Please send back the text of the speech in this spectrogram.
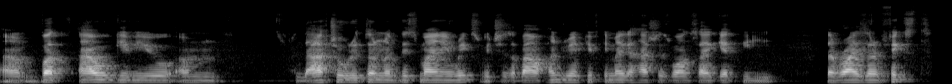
Um, but I will give you um, the actual return of this mining rigs which is about 150 mega hashes once I get the the riser fixed.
